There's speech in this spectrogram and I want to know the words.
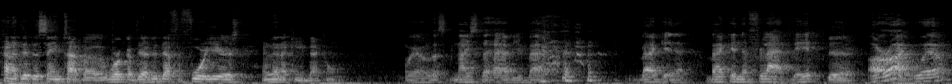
kind of did the same type of work up there. I did that for four years, and then I came back home. Well, it's nice to have you back, back in the back in the flat, babe. Yeah. All right. Well,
